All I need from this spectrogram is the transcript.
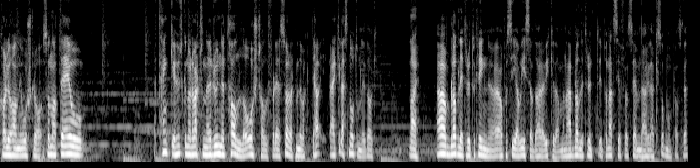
Karl Johan i Oslo. Sånn at det er jo Jeg tenker, jeg husker når det har vært sånne runde tall og årstall for det, så har det vært, men det var, det har, jeg har ikke lest noe om det i dag. Nei. Jeg har bladd litt rundt omkring nå. Jeg har på si avisa, det har jeg jo ikke, da, men jeg har bladd litt rundt på nettsida for å se, men det har, det har ikke stått noen plass til.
